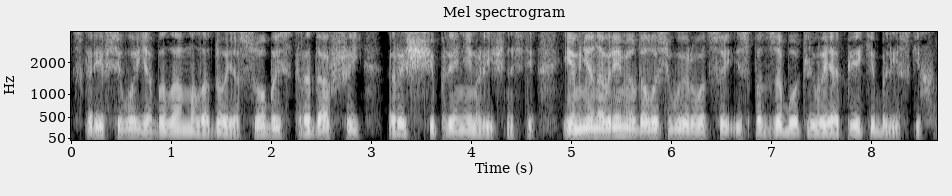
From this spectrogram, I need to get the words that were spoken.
Скорее всего, я была молодой особой, страдавшей расщеплением личности, и мне на время удалось вырваться из-под заботливой опеки близких.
